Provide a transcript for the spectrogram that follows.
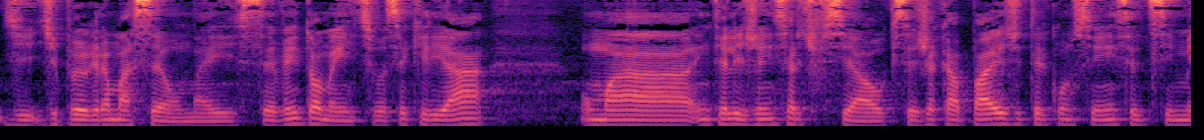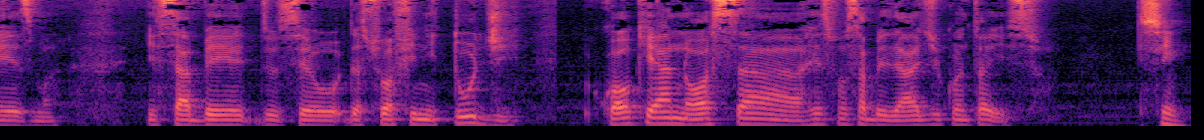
de, de programação, mas eventualmente, se você criar uma inteligência artificial que seja capaz de ter consciência de si mesma e saber do seu, da sua finitude, qual que é a nossa responsabilidade quanto a isso? Sim.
